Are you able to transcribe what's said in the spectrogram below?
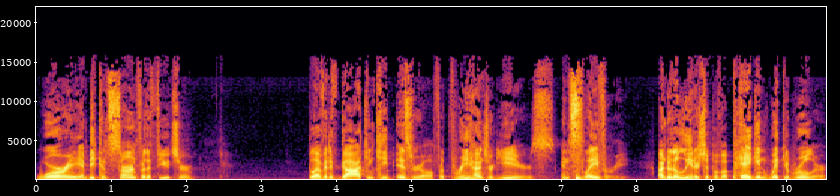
worry and be concerned for the future, Beloved, if God can keep Israel for 300 years in slavery under the leadership of a pagan, wicked ruler,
